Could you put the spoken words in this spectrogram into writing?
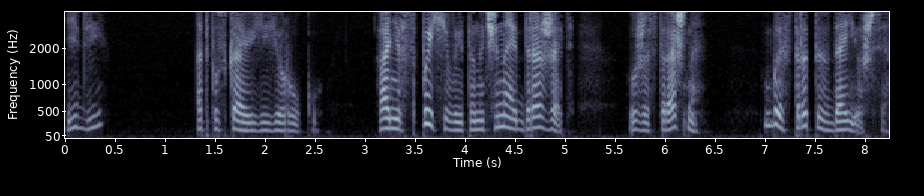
«Иди». Отпускаю ее руку. Аня вспыхивает и начинает дрожать. Уже страшно? Быстро ты сдаешься.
